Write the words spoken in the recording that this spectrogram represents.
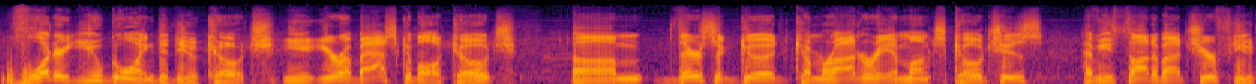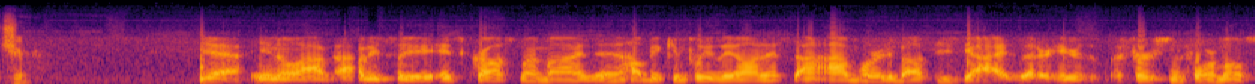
What are you going to do, coach? You, you're a basketball coach. Um, there's a good camaraderie amongst coaches. Have you thought about your future? Yeah, you know, obviously it's crossed my mind, and I'll be completely honest. I'm worried about these guys that are here first and foremost,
